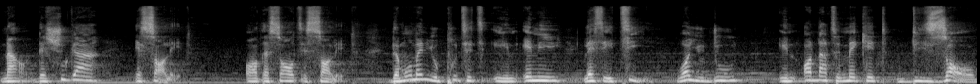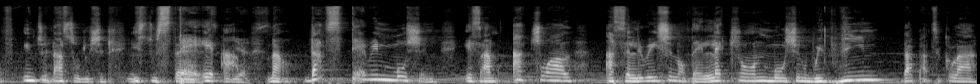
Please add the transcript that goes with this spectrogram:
now the sugar is solid or the salt is solid the moment you put it in any let's say tea what you do in order to make it dissolve into that solution is to stir it up yes. now that stirring motion is an actual acceleration of the electron motion within that particular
